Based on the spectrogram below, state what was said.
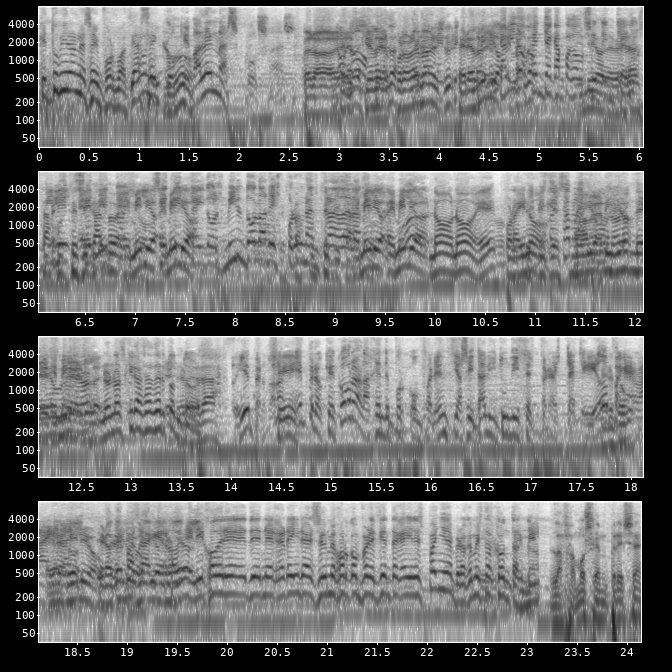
que tuvieran esa información. Ya sé Lo que valen las cosas. Pero No, es no, que el problema pero- es. pero- pero- Emilio, Ha habido gente que ha pagado Emilio, de verdad, está 72 justificando eso. Emilio, Emilio. 72.000 dólares por una entrada de la Emilio, Emilio, no, no, eh, por ahí no. Emilio, no, no nos quieras hacer tontos. Oye. ¿eh? pero que cobra la gente por conferencias y tal, y tú dices, pero este tío, Pero, tú- ¿para qué pasa? ¿Que el hijo de, de Negreira es el mejor conferenciante que hay en España? ¿Pero qué me estás contando? La famosa empresa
